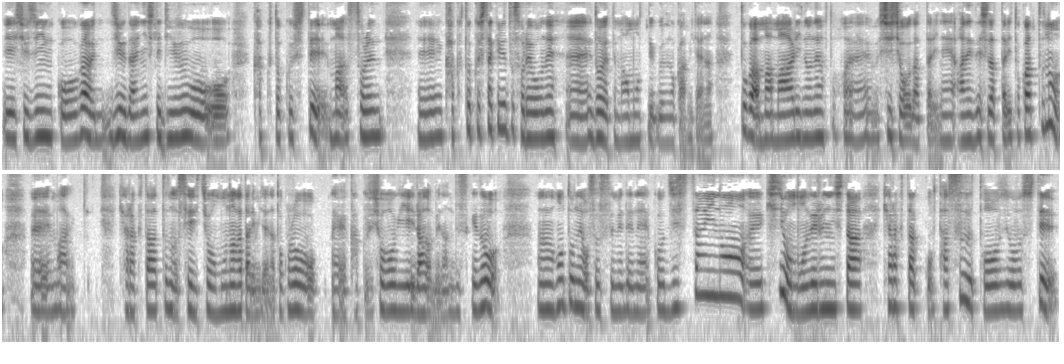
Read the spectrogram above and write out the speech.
えー、主人公が10代にして竜王を獲得してまあそれ、えー、獲得したけれどそれをね、えどうやって守っていくのかみたいなとか、まあ、周りのね、え師匠だったりね姉弟子だったりとかとの、えまあキャラクターとの成長物語みたいなところを、え書く将棋ラノベなんですけど、うん、本当ね、おすすめでね、こう実際の、えー、騎士をモデルにしたキャラクターこう多数登場して、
